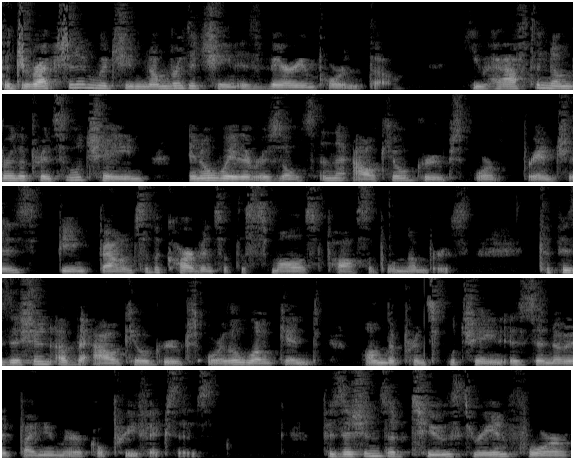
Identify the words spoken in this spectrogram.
The direction in which you number the chain is very important though. You have to number the principal chain in a way that results in the alkyl groups or branches being bound to the carbons with the smallest possible numbers. The position of the alkyl groups or the locant on the principal chain is denoted by numerical prefixes. Positions of 2, 3, and 4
